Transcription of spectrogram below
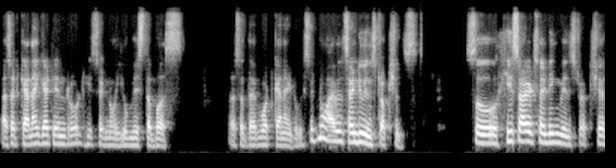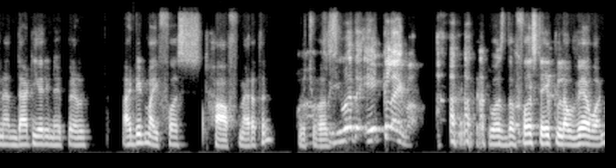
I said, Can I get enrolled? He said, No, you missed the bus. I said, Then what can I do? He said, No, I will send you instructions. So he started sending me instruction. And that year in April, I did my first half marathon, which Wow, was So you were the Eklavya. that was the first Eklavya one.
